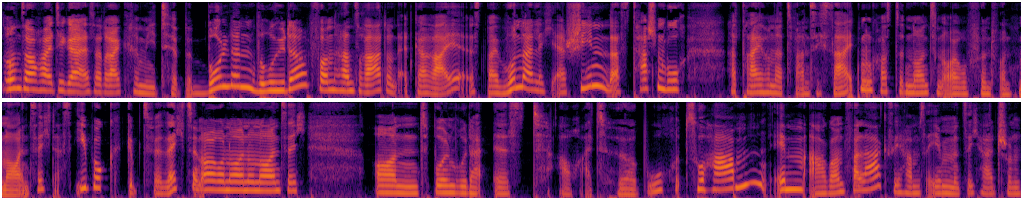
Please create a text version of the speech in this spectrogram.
Unser heutiger SR3-Krimi-Tipp. Bullenbrüder von Hans Rath und Edgar Rey ist bei Wunderlich erschienen. Das Taschenbuch hat 320 Seiten, kostet 19,95 Euro. Das E-Book gibt's für 16,99 Euro. Und Bullenbrüder ist auch als Hörbuch zu haben im Argon Verlag. Sie haben es eben mit Sicherheit schon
